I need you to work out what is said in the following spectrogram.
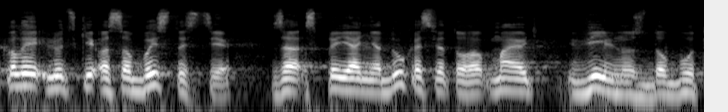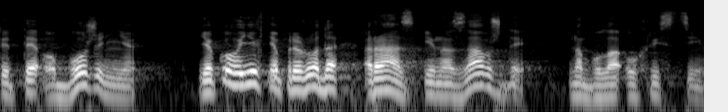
коли людські особистості за сприяння Духа Святого мають вільно здобути те обоження, якого їхня природа раз і назавжди набула у Христі.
